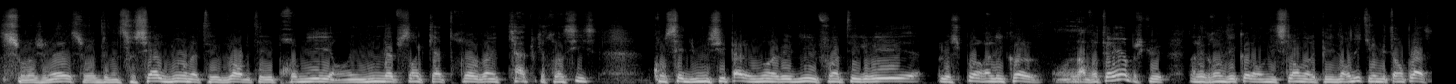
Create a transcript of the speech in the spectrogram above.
sur la jeunesse, sur le domaine social. Nous, on a été on était les premiers en 1984 ou 86, conseil municipal, nous on avait dit il faut intégrer le sport à l'école. On n'inventait rien, parce que dans les grandes écoles en Islande, dans les pays nordiques, ils le mettaient en place.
